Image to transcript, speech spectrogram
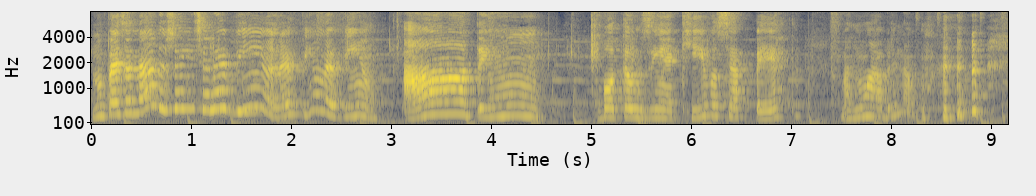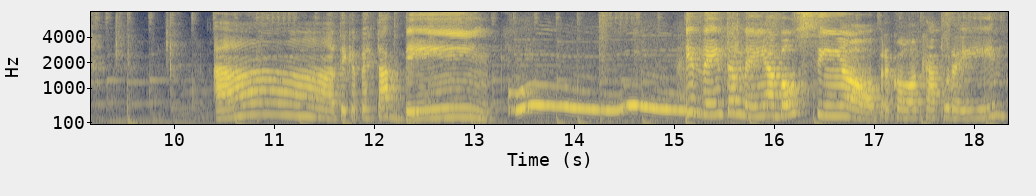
Não pesa nada, gente, é levinho, é levinho, levinho. Ah, tem um botãozinho aqui, você aperta mas não abre, não. ah, tem que apertar bem. Uh, E vem também a bolsinha, ó, pra colocar por aí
